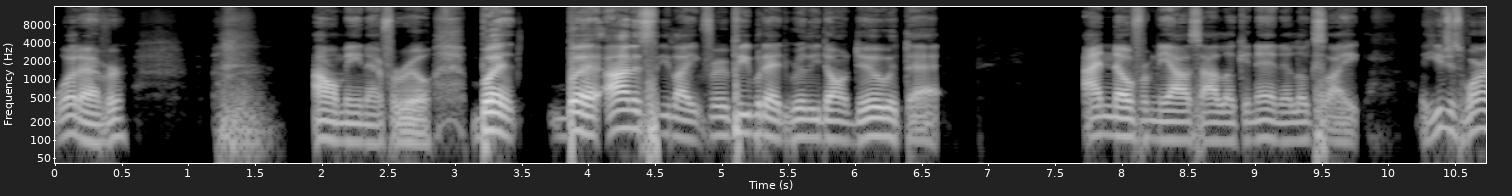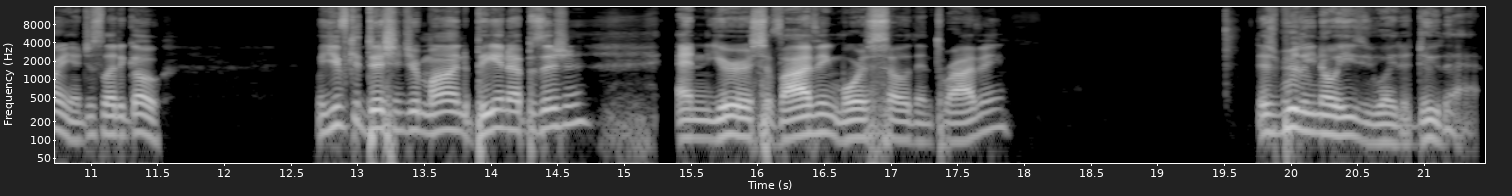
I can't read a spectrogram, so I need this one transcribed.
whatever. I don't mean that for real. But but honestly, like for people that really don't deal with that, I know from the outside looking in, it looks like you just worrying, just let it go. When you've conditioned your mind to be in that position and you're surviving more so than thriving, there's really no easy way to do that.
